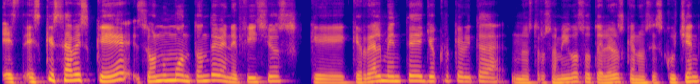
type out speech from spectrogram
es, que sabes que son un montón de beneficios que, que realmente yo creo que ahorita nuestros amigos hoteleros que nos escuchen,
